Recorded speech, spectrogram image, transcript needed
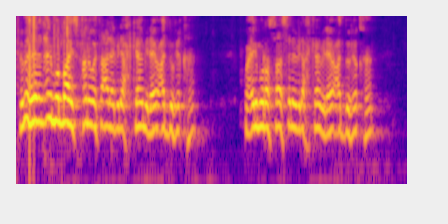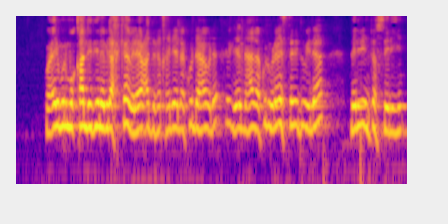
فمثلا علم الله سبحانه وتعالى بالأحكام لا يعد فقها وعلم الرسول صلى الله عليه وسلم بالأحكام لا يعد فقها وعلم المقلدين بالأحكام لا يعد فقها لأن كل هؤلاء لأن هذا كله لا يستند إلى دليل تفصيلي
